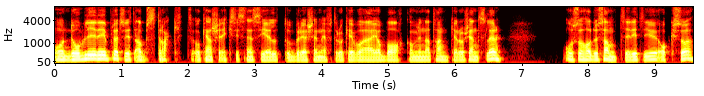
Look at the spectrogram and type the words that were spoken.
Och då blir det plötsligt abstrakt och kanske existentiellt och börja känna efter, okej vad är jag bakom mina tankar och känslor? Och så har du samtidigt ju också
